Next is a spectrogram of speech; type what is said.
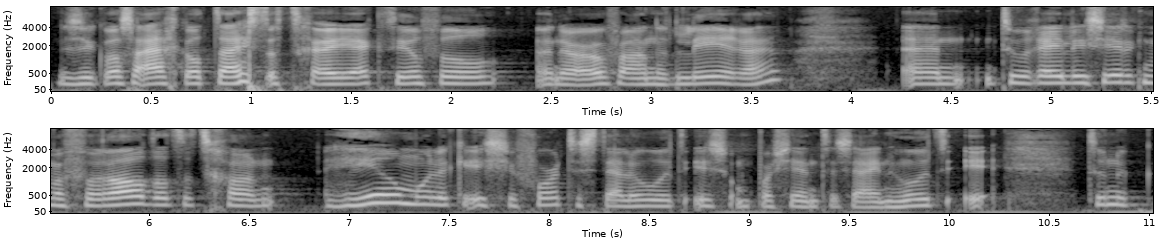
Dus ik was eigenlijk al tijdens dat traject heel veel erover aan het leren. En toen realiseerde ik me vooral dat het gewoon heel moeilijk is je voor te stellen hoe het is om patiënt te zijn. Hoe het toen ik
